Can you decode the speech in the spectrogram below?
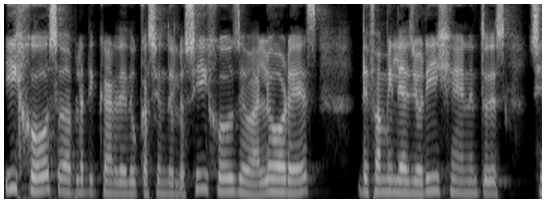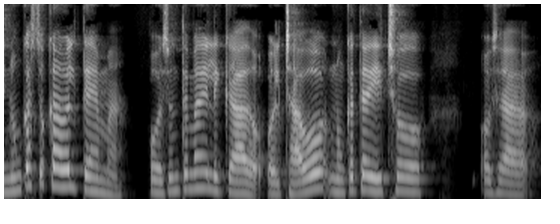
hijos, se va a platicar de educación de los hijos, de valores, de familias de origen. Entonces, si nunca has tocado el tema o es un tema delicado o el chavo nunca te ha dicho, o sea,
